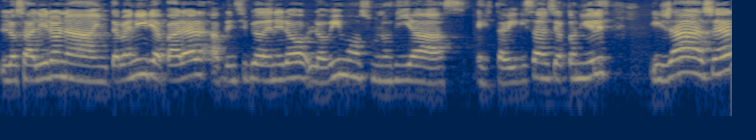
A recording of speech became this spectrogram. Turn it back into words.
lo salieron a intervenir y a parar. A principio de enero lo vimos unos días estabilizado en ciertos niveles y ya ayer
